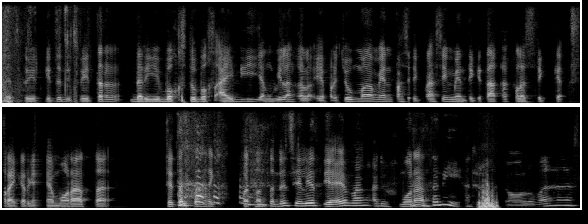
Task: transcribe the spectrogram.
ada tweet gitu di Twitter dari box to box ID yang bilang kalau ya percuma main passing-passing main tiki taka kalau strik- strikernya Morata. Saya tertarik buat nonton dan saya lihat ya emang aduh Morata nih aduh ya Allah Mas.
